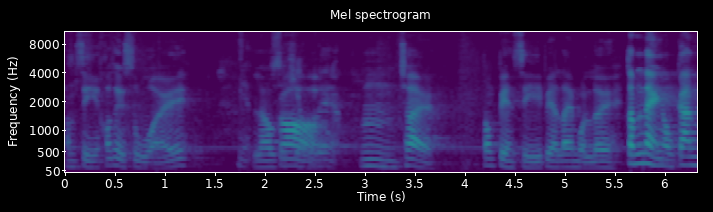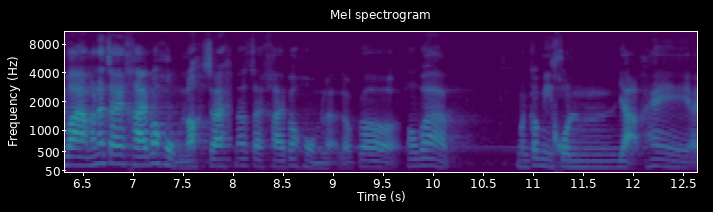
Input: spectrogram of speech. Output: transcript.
ทำสีเขาสวยๆแล้วก็ สีเขียวเลยอะอืมใช่ ต้องเปลี่ยนสีเปลี่ยนอะไรหมดเลย ตำแหน่งของการวางมันน่าจะคล้ายผ้าห่มเนาะใช่ไหมน่าจะคล้ายผ้าห่มแหละแล้วก็เพราะว่ามันก็มีคนอยากให้ไอ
